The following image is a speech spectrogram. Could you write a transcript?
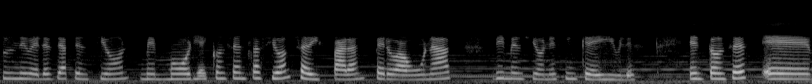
sus niveles de atención, memoria y concentración se disparan, pero a unas dimensiones increíbles. Entonces, eh,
